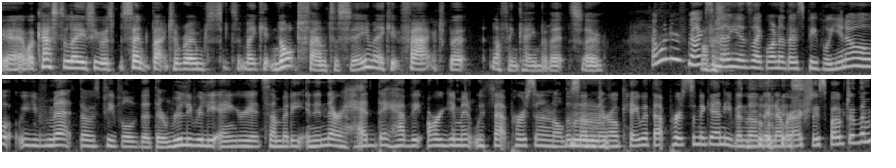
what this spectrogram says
Yeah, well, Castellesi was sent back to Rome to, to make it not fantasy, make it fact, but nothing came of it, so. I wonder if Maximilian's like one of those people. You know, you've met those people that they're really, really angry at somebody, and in their head they have the argument with that person, and all of a sudden hmm. they're okay with that person again, even though they never actually spoke to them.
